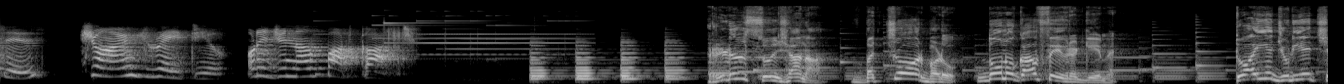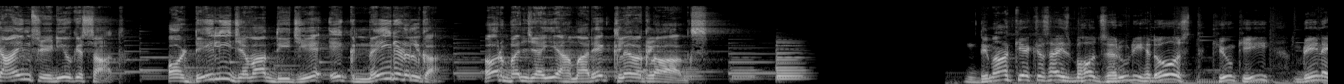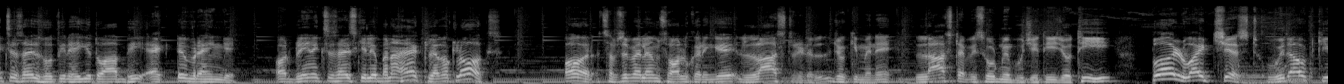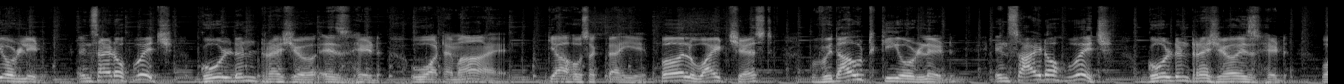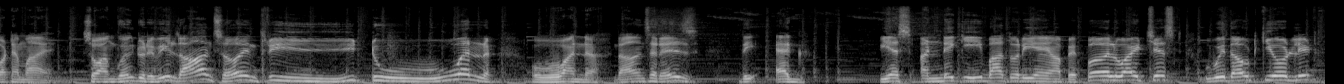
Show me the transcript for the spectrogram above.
This is Chimes Radio original podcast. Riddle सुलझाना बच्चों और बड़ों दोनों का फेवरेट गेम है। तो आइए जुड़िए चाइम्स रेडियो के साथ और डेली जवाब दीजिए एक नई रिडल का और बन जाइए हमारे क्लेवर क्लॉक्स दिमाग की एक्सरसाइज बहुत ज़रूरी है दोस्त क्योंकि ब्रेन एक्सरसाइज होती रहेगी तो आप भी एक्टिव रहेंगे। और ब्रेन एक्सरसाइज के लिए बना है क्लेवर क्लॉक्स और सबसे पहले हम सॉल्व करेंगे लास्ट रिडल जो कि मैंने लास्ट एपिसोड में पूछी थी, जो थी Perl white chest without key और lid inside of which golden treasure is hid what am I क्या हो सकता है ये Perl white chest without key और lid inside of which golden treasure is hid. What am I? So I'm going to reveal the answer in three, two, and one. The answer is the egg. Yes, अंडे की ही बात हो रही है यहाँ पे। Pearl white chest without key or lid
